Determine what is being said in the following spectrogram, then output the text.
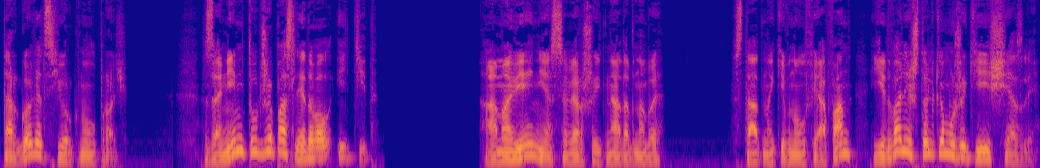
торговец юркнул прочь. За ним тут же последовал и Тит. «Омовение совершить надобно бы!» Статно кивнул Феофан, едва лишь только мужики исчезли.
